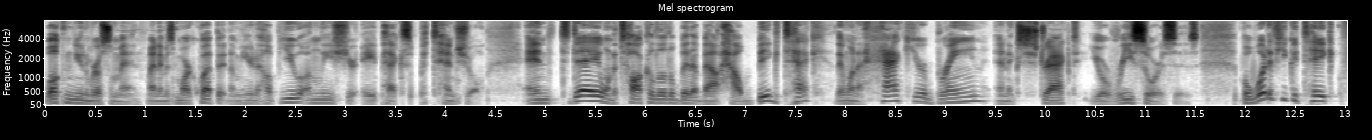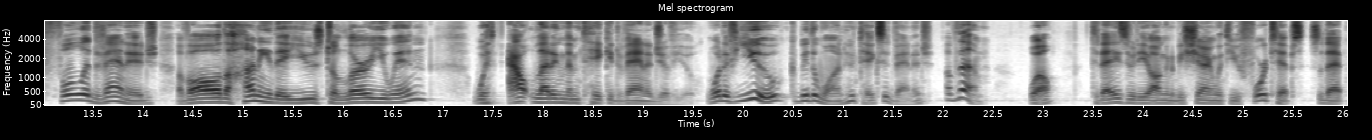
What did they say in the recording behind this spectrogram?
Welcome to Universal Man. My name is Mark Weppett, and I'm here to help you unleash your apex potential. And today I want to talk a little bit about how big tech, they want to hack your brain and extract your resources. But what if you could take full advantage of all the honey they use to lure you in without letting them take advantage of you? What if you could be the one who takes advantage of them? Well, today's video I'm going to be sharing with you four tips so that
